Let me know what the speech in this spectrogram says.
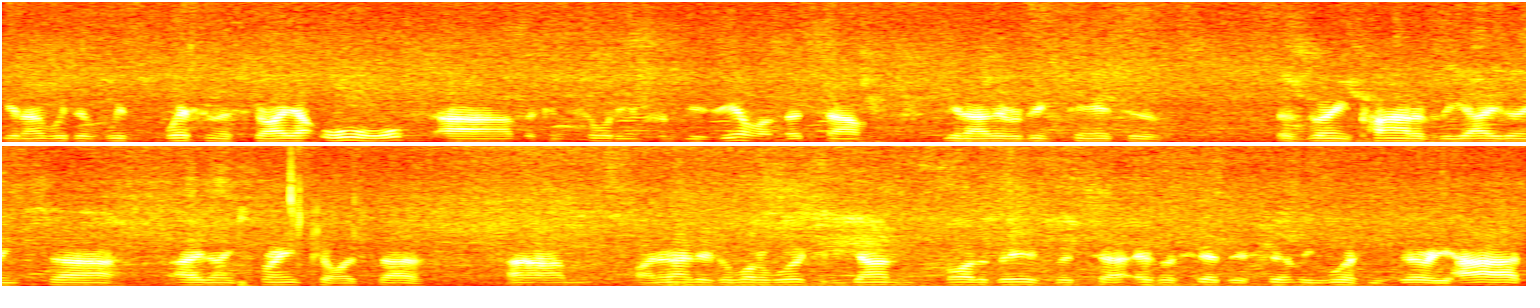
you know with with Western Australia or uh, the consortium from New Zealand that um, you know there are a big chance of, of being part of the 18th uh, 18th franchise. So um, I know there's a lot of work to be done by the Bears, but uh, as I said, they're certainly working very hard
